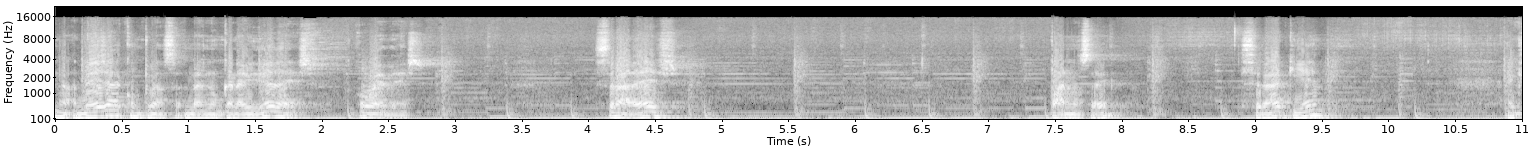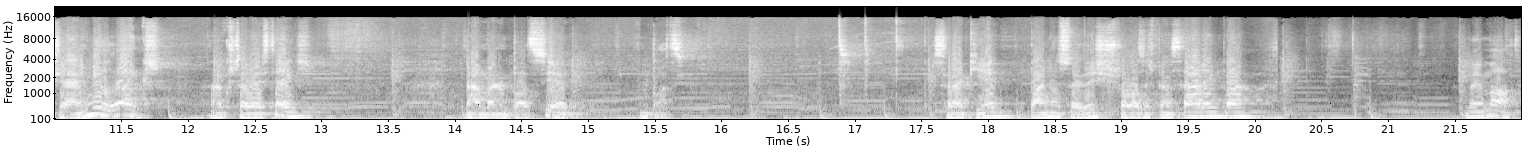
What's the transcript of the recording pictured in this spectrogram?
Não, 10 já compensa, mas nunca na vida é 10. Ou é 10? Será 10? Pá, não sei. Será que é? É que já é mil likes a custar 10 tags. Não, mas não pode ser. Não pode ser. Será que é? Pá, não sei. Deixa para vocês pensarem, pá. Bem, malta.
